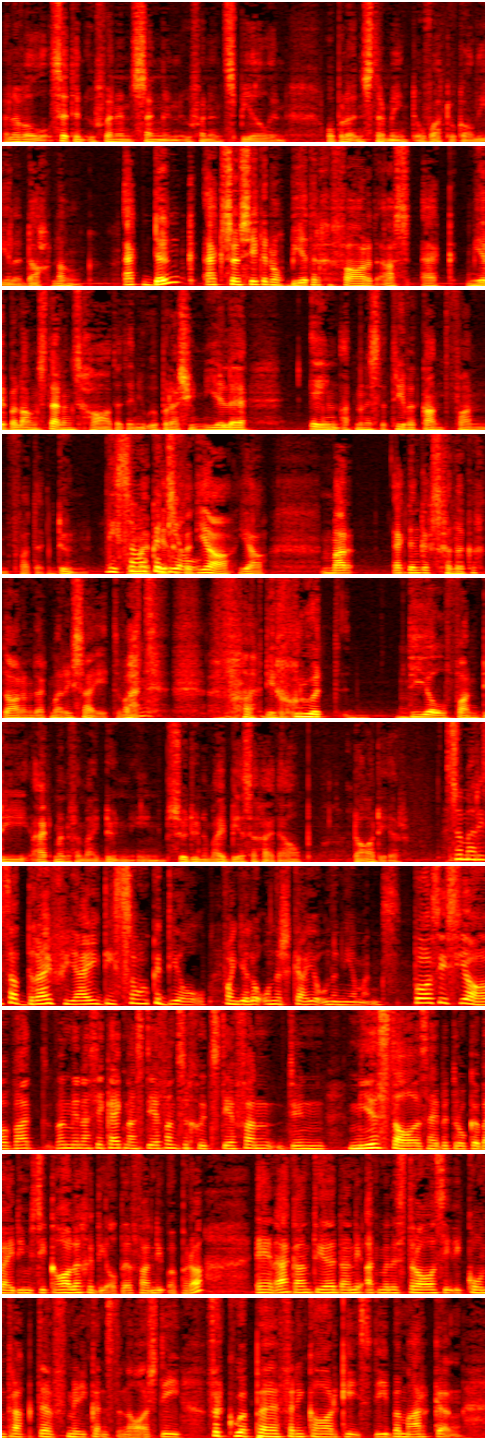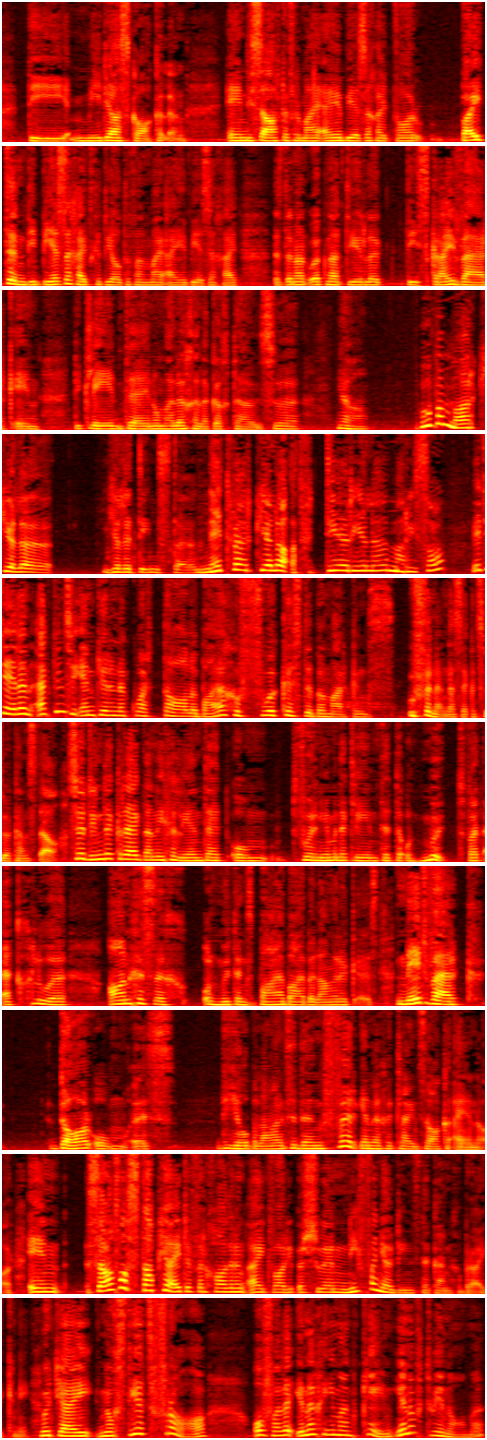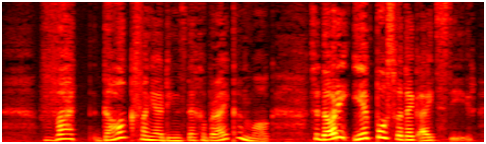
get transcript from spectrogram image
Hulle wil sit en oefen en sing en oefen en speel en op hulle instrument of wat ook al die hele dag lank. Ek dink ek sou seker nog beter gevaar het as ek meer belangstellings gehad het in die operasionele en administratiewe kant van wat ek doen. Die sake deel. Ja, ja. Maar ek dink ek's gelukkig daarin dat ek Marisa het wat, wat die groot deel van die admin vir my doen en sodoende my besigheid help daardeur. So Marisa, dryf jy die sake deel van julle onderskeie ondernemings? Basies ja, wat wanneer as jy kyk na Stefan se goed, Stefan doen meestal is hy betrokke by die musikale gedeelte van die opera en ek hanteer dan die administrasie, die kontrakte met die kunstenaars, die verkope van die kaartjies, die bemarking, die media skakeling en dieselfde vir my eie besigheid waar buiten die besigheidsgedeelte van my eie besigheid is dit dan ook natuurlik die skryfwerk en die kliënte en om hulle gelukkig te hou. So ja. Hoe bemark julle julle dienste? Netwerk julle, adverteer julle, Marisa? Weet jy Helen, ek doen so een keer in 'n kwartaal 'n baie gefokusde bemarkingsoefening as ek dit so kan stel. Sodoende kry ek dan die geleentheid om voornemende kliënte te ontmoet wat ek glo aangesig ontmoetings baie baie belangrik is. Netwerk daarom is die heel belangrikste ding vir enige klein sake eienaar. En selfs al stap jy uit 'n vergadering uit waar die persoon nie van jou dienste kan gebruik nie, moet jy nog steeds vra of hulle enige iemand ken, een of twee name wat dalk van jou dienste gebruik kan maak. So daardie e-pos wat ek uitstuur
